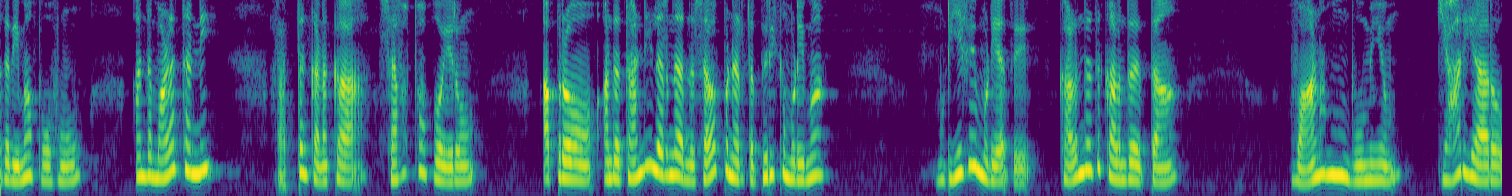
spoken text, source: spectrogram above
சகதியமாக போகும்? அந்த மழை தண்ணி ரத்தம் கணக்காக செவப்பாக போயிடும் அப்புறம் அந்த தண்ணியிலேருந்து அந்த சிவப்பு நிறத்தை பிரிக்க முடியுமா? முடியவே முடியாது. கலந்தது கலந்தது தான். வானமும் பூமியும் யார் யாரோ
